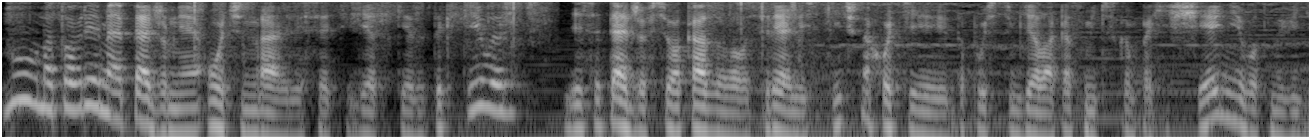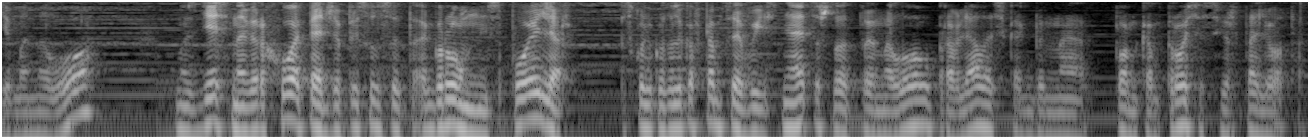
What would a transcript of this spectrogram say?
Ну, на то время, опять же, мне очень нравились эти детские детективы. Здесь, опять же, все оказывалось реалистично, хоть и, допустим, дело о космическом похищении. Вот мы видим НЛО, но здесь наверху, опять же, присутствует огромный спойлер, поскольку только в конце выясняется, что это НЛО управлялось как бы на тонком тросе с вертолета.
